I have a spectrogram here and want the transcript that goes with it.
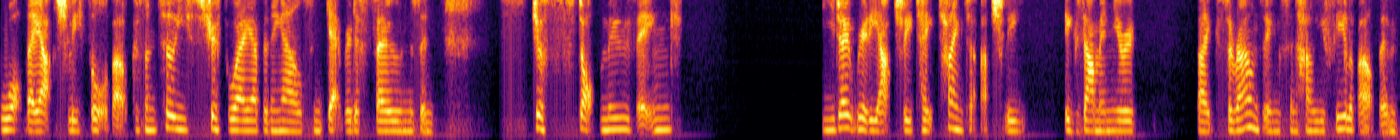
what they actually thought about. Because until you strip away everything else and get rid of phones and just stop moving you don't really actually take time to actually examine your like surroundings and how you feel about them.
